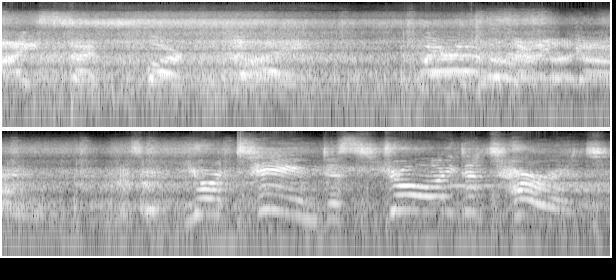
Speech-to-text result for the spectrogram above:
I set sparks flying wherever I go. Your team destroyed a turret.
